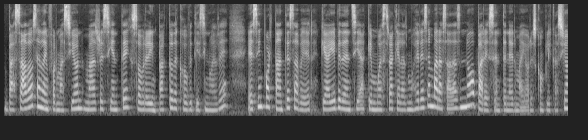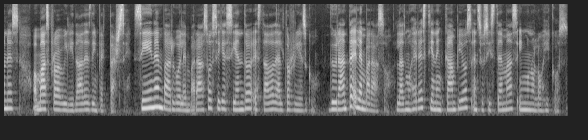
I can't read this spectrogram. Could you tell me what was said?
Basados en la información más reciente sobre el impacto de COVID-19, es importante saber que hay evidencia que muestra que las mujeres embarazadas no parecen tener mayores complicaciones o más probabilidades de infectarse. Sin embargo, el embarazo sigue siendo estado de alto riesgo durante el embarazo, las mujeres tienen cambios en sus sistemas inmunológicos.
